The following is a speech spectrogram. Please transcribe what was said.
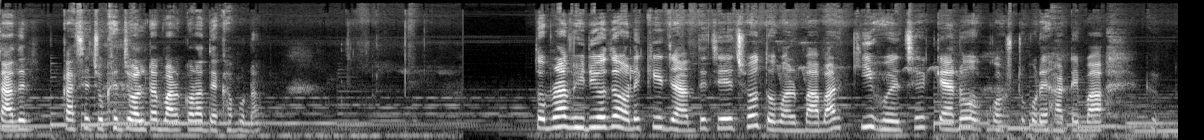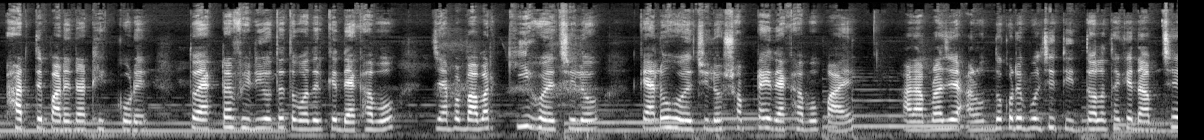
তাদের কাছে চোখের জলটা বার করা দেখাবো না। তোমরা ভিডিওতে অনেকেই জানতে চেয়েছো তোমার বাবার কি হয়েছে, কেন কষ্ট করে হাঁটে বা হাঁটতে পারে না ঠিক করে। তো একটা ভিডিওতে তোমাদেরকে দেখাবো যে আমার বাবার কি হয়েছিল, কেন হয়েছিল, সবটাই দেখাবো পায়ে। আর আমরা যে আনন্দ করে বলছি, তিনতলা থেকে নামছে,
